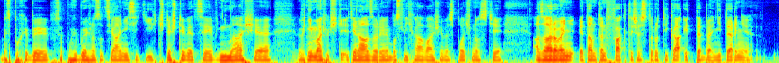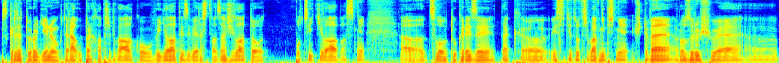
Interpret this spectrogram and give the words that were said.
bez pochyby se pohybuješ na sociálních sítích, čteš ty věci, vnímáš je, vnímáš určitě i ty názory nebo slýcháváš je ve společnosti. A zároveň je tam ten fakt, že se to dotýká i tebe niterně, skrze tu rodinu, která uprchla před válkou, viděla ty zvěrstva, zažila to, pocítila vlastně uh, celou tu krizi, tak uh, jestli tě to třeba vnitřně štve, rozrušuje, uh,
